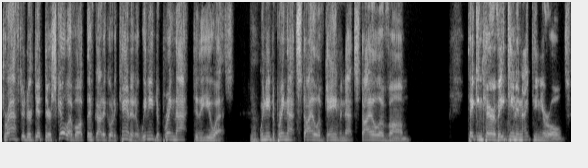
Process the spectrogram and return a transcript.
drafted or get their skill level up, they've got to go to Canada. We need to bring that to the US. Yeah. We need to bring that style of game and that style of um, taking care of 18 and 19 year olds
